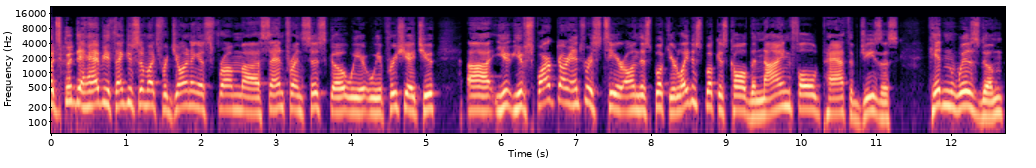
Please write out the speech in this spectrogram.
it's good to have you. Thank you so much for joining us from uh, San Francisco. We we appreciate you. Uh, you you've sparked our interest here on this book. Your latest book is called The Ninefold Path of Jesus: Hidden Wisdom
